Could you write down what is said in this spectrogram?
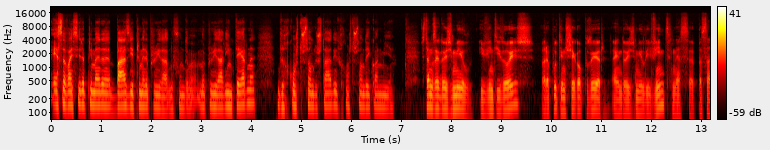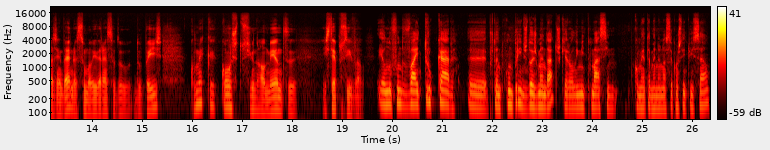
essa vai ser a primeira base e a primeira prioridade, no fundo, uma, uma prioridade interna de reconstrução do Estado e de reconstrução da economia. Estamos em 2022. Ora, Putin chega ao poder em 2020, nessa passagem de ano, assume a liderança do, do país. Como é que constitucionalmente isto é possível? Ele, no fundo, vai trocar, uh, portanto, cumpridos dois mandatos, que era o limite máximo, como é também na nossa Constituição.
